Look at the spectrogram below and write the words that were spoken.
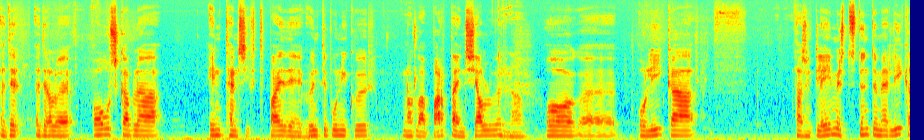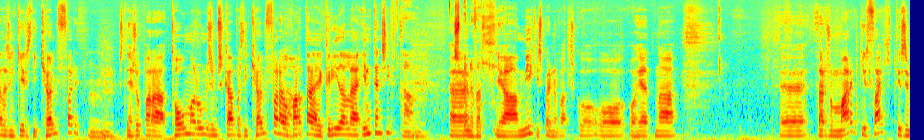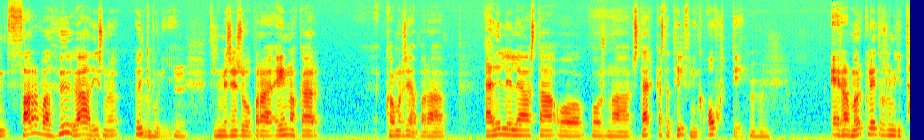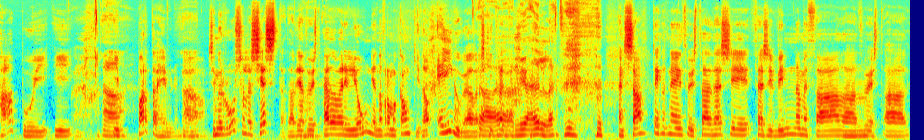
þetta er, þetta er alveg óskaplega intensíft bæði Mhm. undirbúningur náttúrulega bardaginn sjálfur Já. og, uh, og líka það sem gleymist stundum er líka það sem gerist í kjölfarið Mm. Mm. Eins og bara tómarúmi sem skapast í kjölfarið og Já. barða er gríðarlega intensíft Já. Mm. Uh, Spennufall já, mikið spennufall sko, og, og hérna uh, það er svo margir þættir sem þarf að huga að í svona undirbúningi Mm. til dæmis eins og bara ein okkar hvað maður að segja, bara eðlilegasta og, og svona sterkasta tilfinning, ótti Mhm. Er að mörguleitur rosalega mikið tabu í, í, í bardaheiminum sem er rosalega af því að þú veist, ef það væri ljón hérna fram á gangi þá eigum við að vera skítrættir mjög eðlilegt en samt einhvern veginn, þú veist, það er þessi, þessi vinna með það að, Mm. þú veist, að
